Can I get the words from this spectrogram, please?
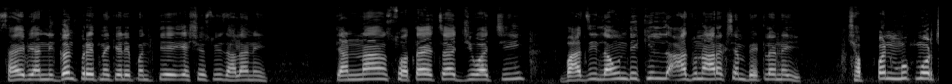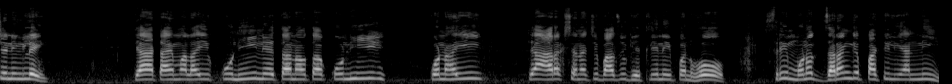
साहेब यांनी गंज प्रयत्न केले पण ते यशस्वी झाला नाही. त्यांना स्वतःच्या जीवाची बाजी लावून देखील अजून आरक्षण भेटलं नाही. छप्पन मुख मोर्चे निघले. त्या टायमालाही कोणीही नेता नव्हता कोणीही कोणाही त्या आरक्षणाची बाजू घेतली नाही. पण हो श्री मनोज जरांगे पाटील यांनी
